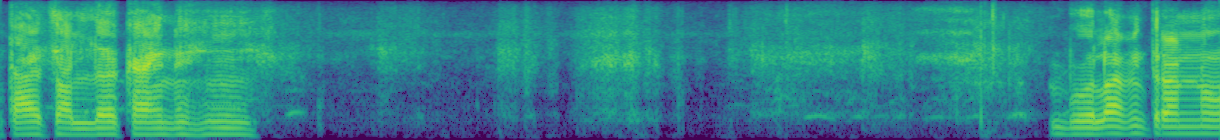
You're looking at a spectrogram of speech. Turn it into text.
काय चाललं काय नाही. बोला मित्रांनो.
